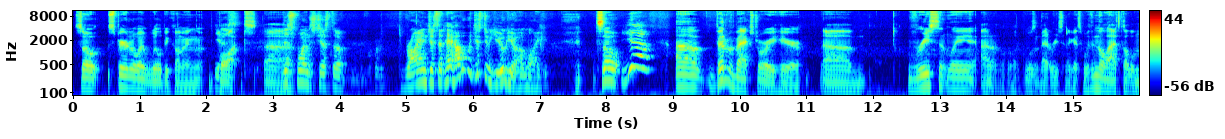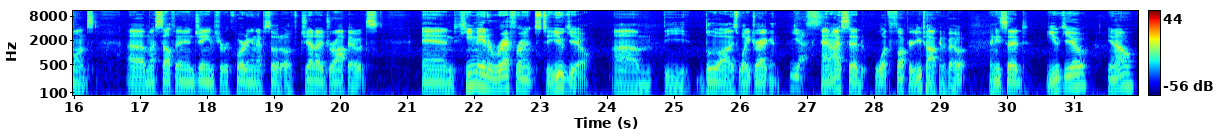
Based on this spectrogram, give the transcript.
so Spirited Away will be coming, Yes. but uh, This one's just a. Ryan just said, "Hey, how about we just do Yu-Gi-Oh?" I'm like, so "Yeah, A uh, bit of a backstory here. Um, recently, I don't know, it wasn't that recent, I guess. Within the last couple months, uh, myself and James were recording an episode of Jedi Dropouts, and he made a reference to Yu-Gi-Oh, um, the Blue Eyes White Dragon, yes, and I said, "What the fuck are you talking about?" And he said, "Yu-Gi-Oh, you know."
